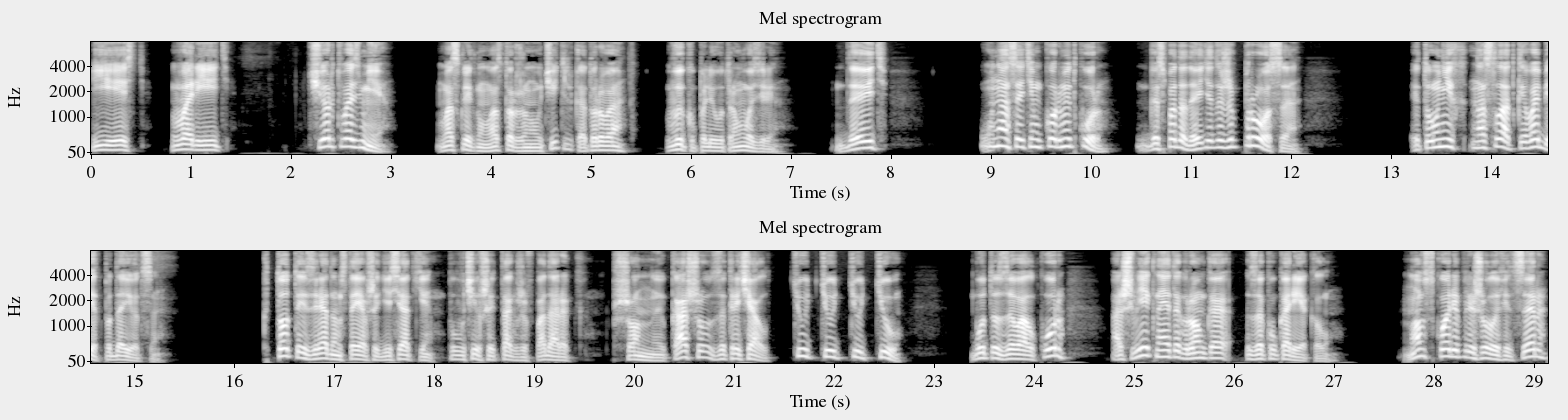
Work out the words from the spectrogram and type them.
есть, варить. Черт возьми, воскликнул восторженный учитель, которого выкупали утром в озере. Да ведь у нас этим кормят кур. Господа, да ведь это же проса. Это у них на сладкое в обед подается. Кто-то из рядом стоявшей десятки, получивший также в подарок пшённую кашу, закричал: "Тю-тю-тю-тю!" будто зывал кур, а Швейк на это громко закукарекал. Но вскоре пришел офицер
